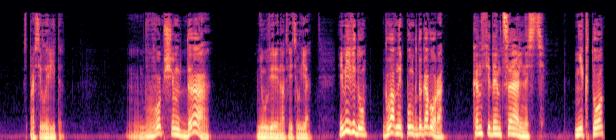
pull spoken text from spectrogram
— спросила Рита. «В общем, да», — неуверенно ответил я. «Имей в виду, главный пункт договора — конфиденциальность. Никто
